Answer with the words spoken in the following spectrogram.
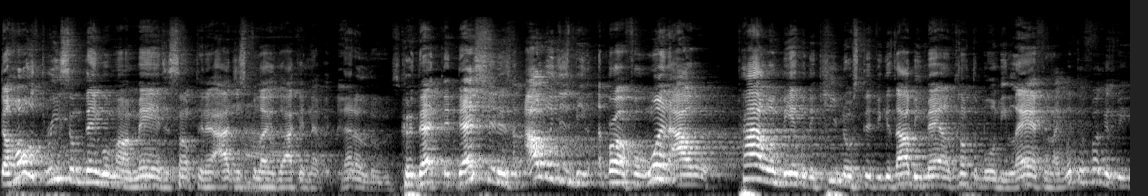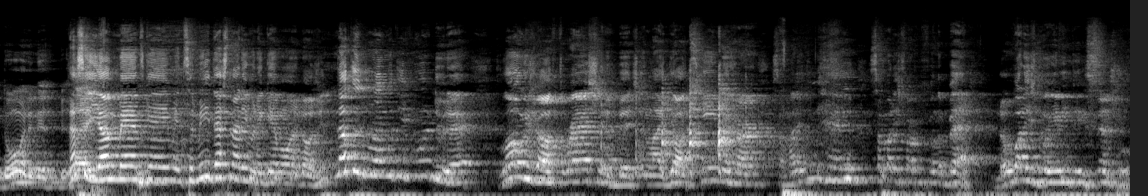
the whole threesome thing with my mans is something that I just feel like I could never do. That'll lose. Cause that that shit is I would just be bro. For one, I probably wouldn't be able to keep no stiff because I'll be mad uncomfortable and be laughing like, what the fuck is we doing in this? That's like, a young man's game, and to me, that's not even a game on indulge. Nothing wrong with you if you want to do that. As long as y'all thrashing a bitch and like y'all teaming her, somebody do head, somebody's fucking from the back. Nobody's doing anything central.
